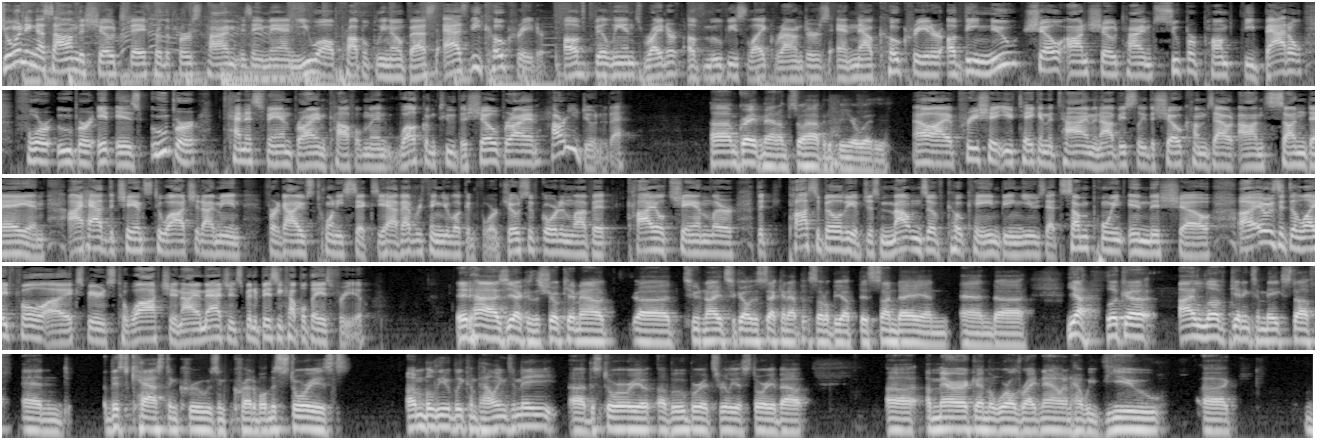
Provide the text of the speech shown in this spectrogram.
Joining us on the show today for the first time is a man you all probably know best as the co creator of Billions, writer of movies like Rounders, and now co creator of the new show on Showtime, Super Pumped, The Battle for Uber. It is Uber tennis fan Brian Koppelman. Welcome to the show, Brian. How are you doing today? I'm great, man. I'm so happy to be here with you. Oh, I appreciate you taking the time. And obviously, the show comes out on Sunday, and I had the chance to watch it. I mean, for a guy who's 26, you have everything you're looking for Joseph Gordon Levitt, Kyle Chandler, the possibility of just mountains of cocaine being used at some point in this show. Uh, it was a delightful uh, experience to watch, and I imagine it's been a busy couple days for you. It has, yeah, because the show came out uh, two nights ago. The second episode will be up this Sunday, and and uh, yeah, look, uh, I love getting to make stuff, and this cast and crew is incredible. And this story is unbelievably compelling to me. Uh, the story of, of, Uber, it's really a story about uh, America and the world right now, and how we view uh,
